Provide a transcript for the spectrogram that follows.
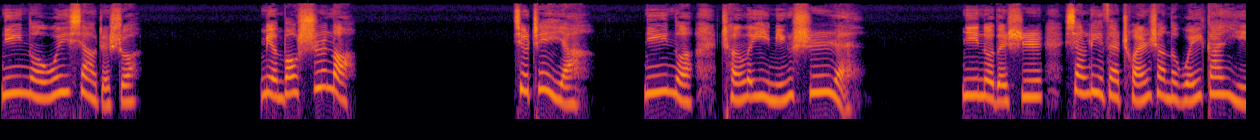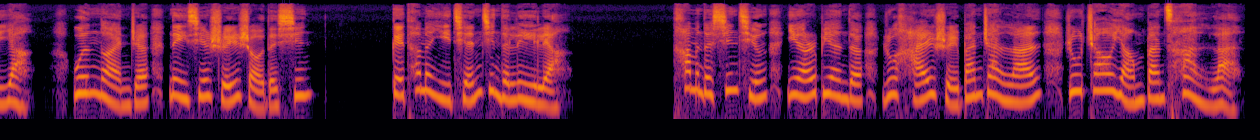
尼诺微笑着说：“面包师呢？”就这样，尼诺成了一名诗人。尼诺的诗像立在船上的桅杆一样，温暖着那些水手的心，给他们以前进的力量。他们的心情因而变得如海水般湛蓝，如朝阳般灿烂。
